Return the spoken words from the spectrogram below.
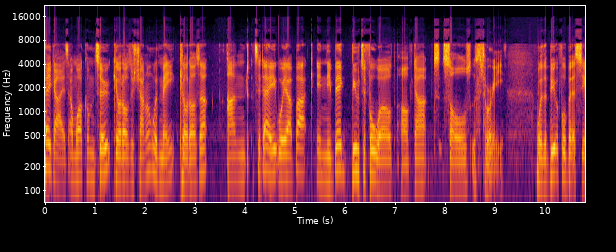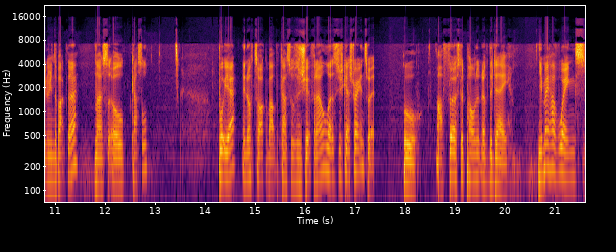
Hey guys, and welcome to Killdozer's channel with me, Killdozer, and today we are back in the big, beautiful world of Dark Souls 3, with a beautiful bit of scenery in the back there, nice little castle. But yeah, enough talk about the castles and shit for now, let's just get straight into it. Ooh, our first opponent of the day. You may have wings,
